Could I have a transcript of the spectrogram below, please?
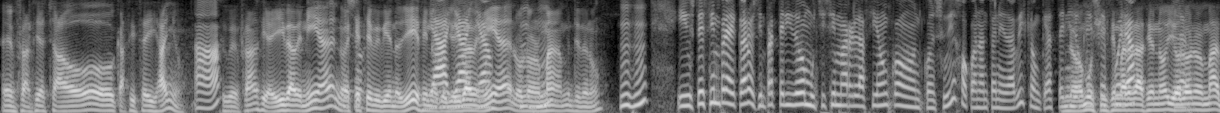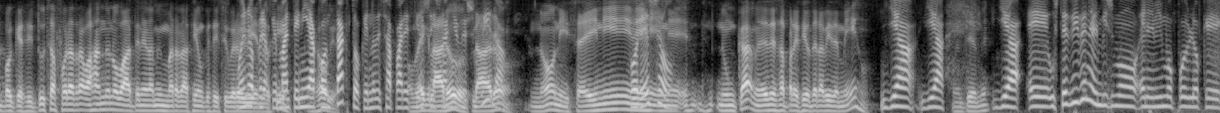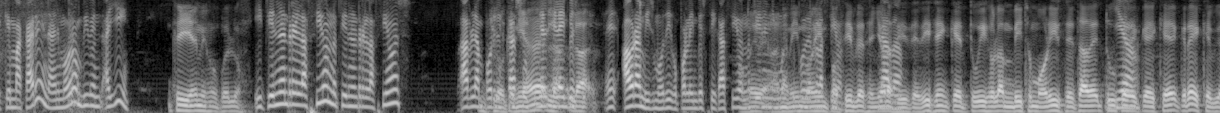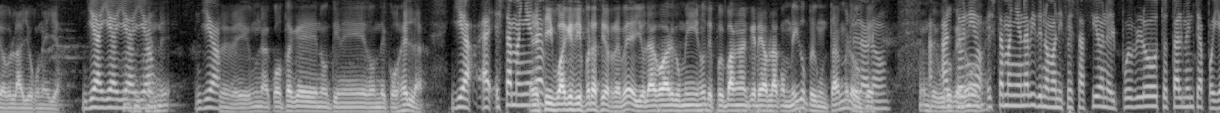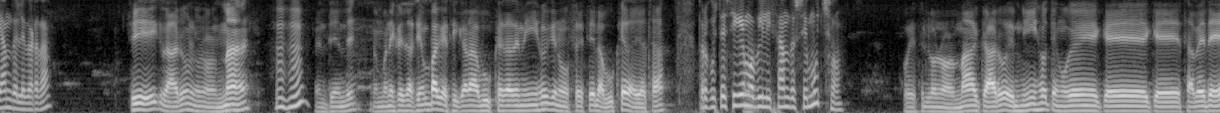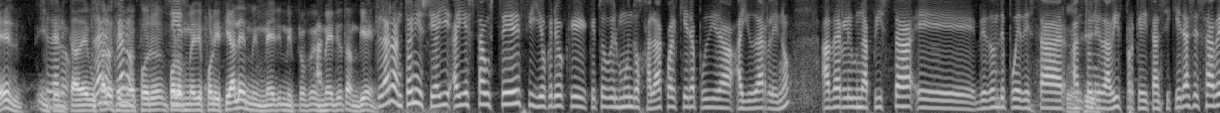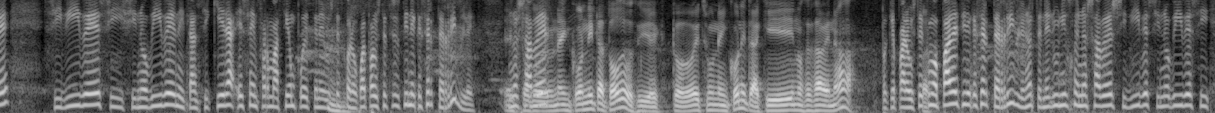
En Francia he estado casi seis años. Ah. Estuve en Francia, iba, venía, no es que esté viviendo allí, sino que yo iba, venía, lo normal, ¿me entiendes, no? Y usted siempre, claro, siempre ha tenido muchísima relación con, con, su hijo, con Antonio David, que aunque has tenido no, que muchísima relación no, yo lo normal, porque si tú estás fuera trabajando no vas a tener la misma relación que si estuviera Bueno, pero que mantenía contacto, que no desapareció seis años de su vida. No, ni seis ni, Por eso. nunca me he desaparecido de la vida de mi hijo. Ya, ya. ¿Me entiendes? Ya. Eh, ¿Usted vive en el mismo en el mismo pueblo que, que Macarena, en Morón? ¿Viven allí? Sí, en el mismo pueblo. ¿Y tienen relación? ¿No tienen relación? Hablan por el caso de la, investigación. Eh, ahora mismo digo por la investigación no tiene ningún tipo de relación es imposible señora si te dicen que tu hijo lo han visto morirse tú qué, crees que voy a hablar yo con ella ya ya ya ya. Ya. Es una cosa que no tiene dónde cogerla. Ya esta mañana es igual que si fuera así al revés yo le hago algo a mi hijo después van a querer hablar conmigo preguntármelo claro. Antonio esta mañana ha habido una manifestación el pueblo totalmente apoyándole verdad sí claro lo normal ¿Me entiendes? Una manifestación para que siga la búsqueda de mi hijo y que no cese la búsqueda, ya está. Porque usted sigue movilizándose mucho. Pues lo normal, claro, es mi hijo, tengo que, saber de él, intentar de buscarlo, si no es por, los medios policiales, mis, mis propios ah, medios también. Claro, Antonio, si ahí, ahí está usted y yo creo que, todo el mundo, ojalá cualquiera pudiera ayudarle, ¿no? A darle una pista eh, de dónde puede estar pues Antonio David, porque ni tan siquiera se sabe si vive, si, si no vive, ni tan siquiera esa información puede tener usted, con lo cual para usted eso tiene que ser terrible. no saber... una incógnita todo, es todo hecho una incógnita, aquí no se sabe nada. Porque para usted como padre tiene que ser terrible, ¿no? Tener un hijo y no saber si vive, si no vive, si...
